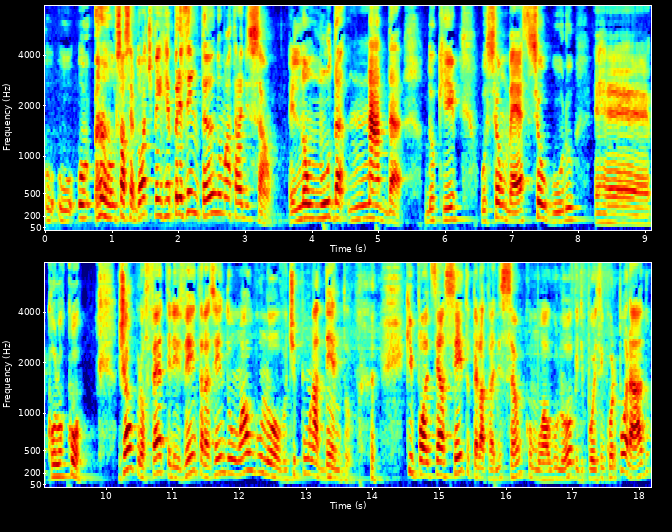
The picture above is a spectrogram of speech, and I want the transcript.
o, o, o, o sacerdote vem representando uma tradição. Ele não muda nada do que o seu mestre, seu guru, é, colocou. Já o profeta ele vem trazendo um algo novo, tipo um adendo, que pode ser aceito pela tradição como algo novo e depois incorporado,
